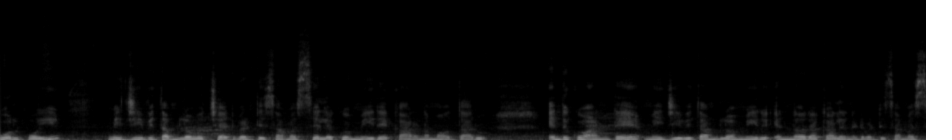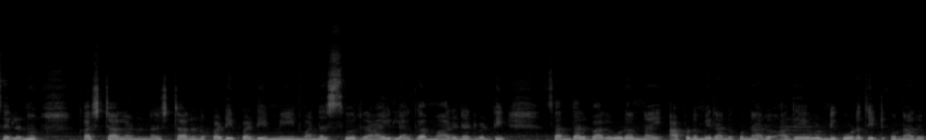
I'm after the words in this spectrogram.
కోల్పోయి మీ జీవితంలో వచ్చేటువంటి సమస్యలకు మీరే కారణం అవుతారు ఎందుకు అంటే మీ జీవితంలో మీరు ఎన్నో రకాలైనటువంటి సమస్యలను కష్టాలను నష్టాలను పడి పడి మీ మనస్సు రాయిలాగా మారినటువంటి సందర్భాలు కూడా ఉన్నాయి. అప్పుడు మీరు అనుకున్నారు ఆ దేవుణ్ణి కూడా తిట్టుకున్నారు.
